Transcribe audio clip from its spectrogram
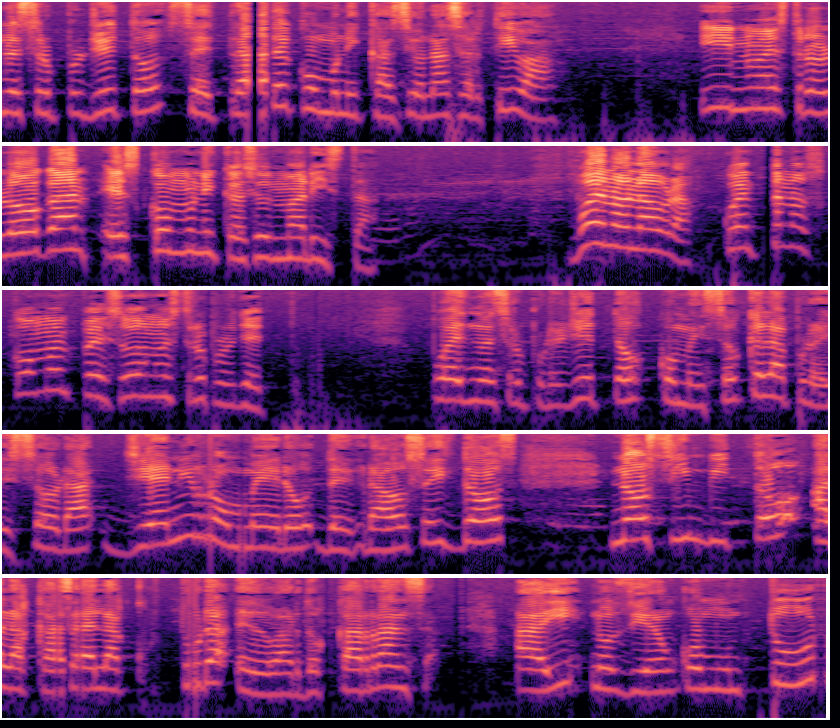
Nuestro proyecto se trata de comunicación asertiva. Y nuestro logan es comunicación marista. Bueno, Laura, cuéntanos cómo empezó nuestro proyecto. Pues nuestro proyecto comenzó que la profesora Jenny Romero de grado 6.2 nos invitó a la Casa de la Cultura Eduardo Carranza. Ahí nos dieron como un tour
